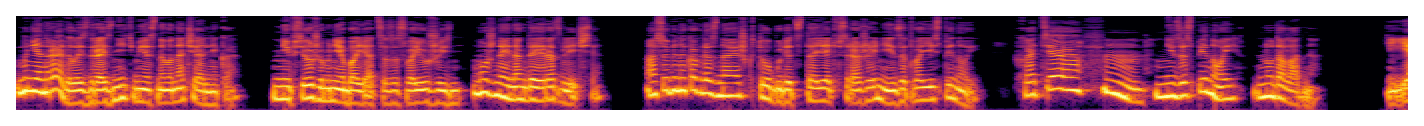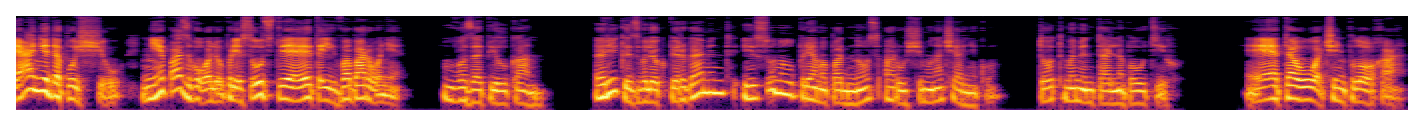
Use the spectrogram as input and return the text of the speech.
Мне нравилось дразнить местного начальника. Не все же мне бояться за свою жизнь, можно иногда и развлечься. Особенно, когда знаешь, кто будет стоять в сражении за твоей спиной. Хотя, хм, не за спиной, ну да ладно. «Я не допущу, не позволю присутствия этой в обороне», — возопил Кан. Рик извлек пергамент и сунул прямо под нос орущему начальнику. Тот моментально поутих. «Это очень плохо»,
